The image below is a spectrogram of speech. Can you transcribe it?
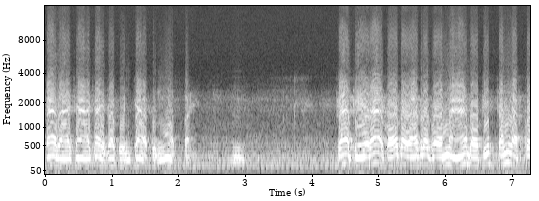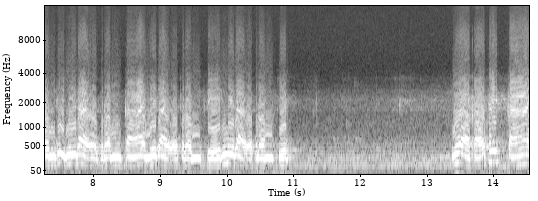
พระราชาใช่พระคุณเจ้าจึงเงียบไปพระเถระขอถวายพระพรมหาบอพิษสำหรับคนที่มิได้อบรมกายมิได้อบรมศีลมิได้อบรมจิต เมื่อเขาพลิกกาย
